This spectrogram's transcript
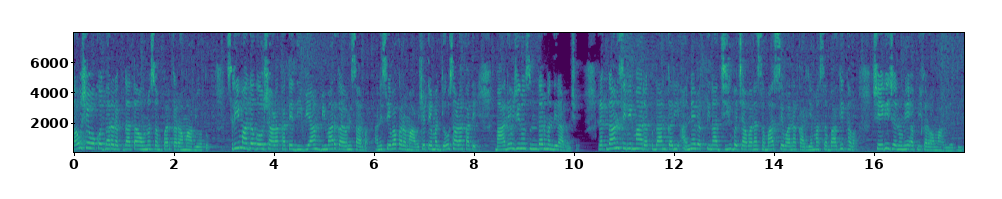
ગૌ સેવકો દ્વારા રક્તદાતાઓનો સંપર્ક કરવામાં આવ્યો હતો. શ્રી માધવ ગૌશાળા ખાતે દિવ્યાંગ, બીમાર ગાયોની સારવાર અને સેવા કરવામાં આવે છે. તેમજ ગૌશાળા ખાતે મહાદેવજીનું સુંદર મંદિર આવ્યું છે. રક્તદાન શિબિરમાં રક્તદાન કરી અન્ય વ્યક્તિના જીવ બચાવવાના સમાજ સેવાના કાર્યમાં સહભાગી થવા શહેરીજનોને અપીલ કરવામાં આવી હતી.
